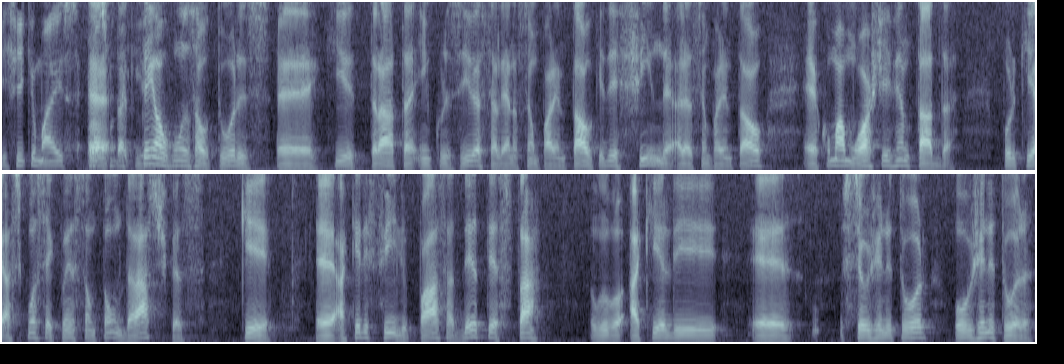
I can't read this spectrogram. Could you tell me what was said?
e fique mais próximo é, daquilo. Tem alguns autores é, que tratam, inclusive, essa alienação parental, que definem a alienação parental é, como a morte inventada, porque as consequências são tão drásticas que é, aquele filho passa a detestar o, aquele é, seu genitor ou genitora.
